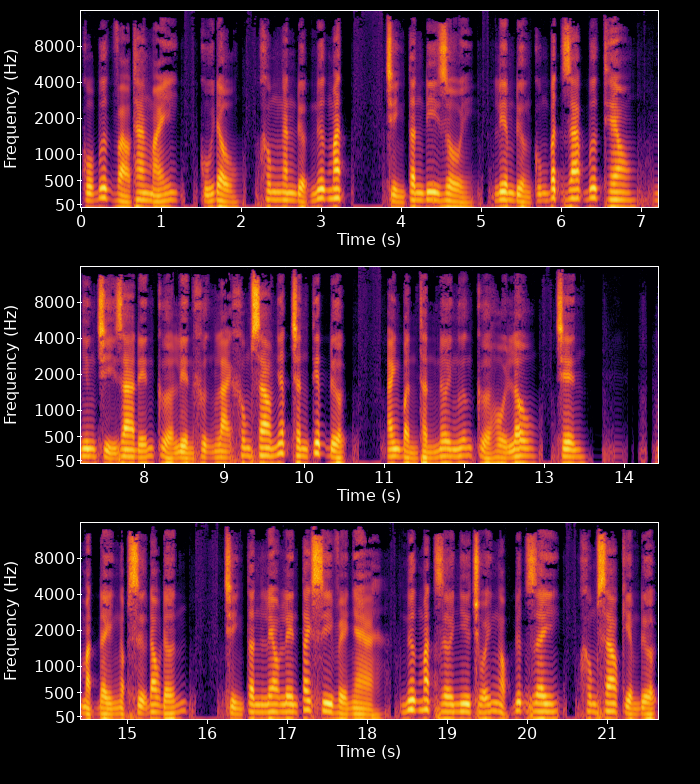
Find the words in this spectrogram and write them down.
Cô bước vào thang máy, cúi đầu, không ngăn được nước mắt. Trình Tân đi rồi, liêm đường cũng bất giác bước theo, nhưng chỉ ra đến cửa liền khựng lại không sao nhất chân tiếp được. Anh bẩn thần nơi ngưỡng cửa hồi lâu, trên mặt đầy ngập sự đau đớn. Trình Tân leo lên taxi về nhà, nước mắt rơi như chuỗi ngọc đứt dây, không sao kiểm được.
